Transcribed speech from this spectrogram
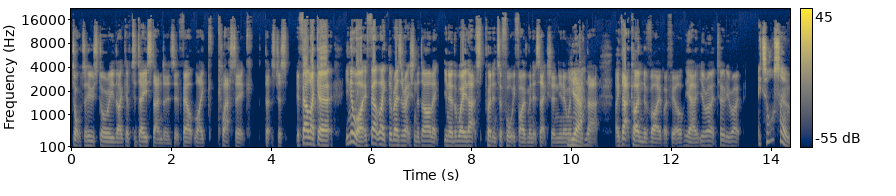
Doctor Who story like of today's standards. It felt like classic. That's just. It felt like a. You know what? It felt like the Resurrection of the Dalek. You know the way that's put into a forty-five minute section. You know when Yeah. they did that, like that kind of vibe. I feel. Yeah, you're right. Totally right. It's also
